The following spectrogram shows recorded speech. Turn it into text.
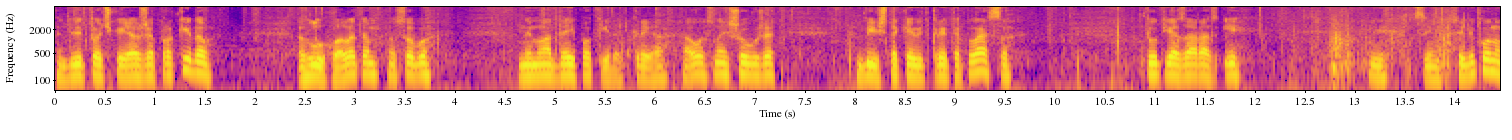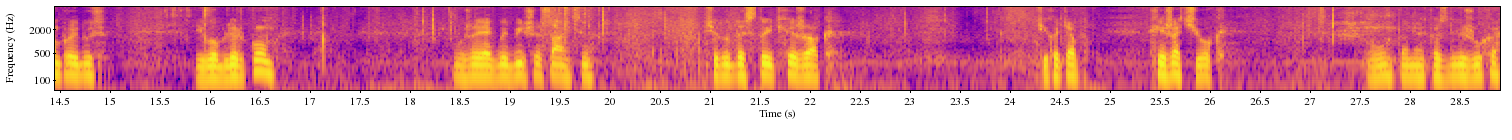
Дві точки я вже прокидав глухо, але там особо нема де й покидати крига. А ось знайшов вже більш таке відкрите плесо. Тут я зараз і, і цим силіконом пройдусь, і воблірком. Вже якби більше шансів, що тут десь стоїть хижак. Чи хоча б хижачок. О, там якась двіжуха.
